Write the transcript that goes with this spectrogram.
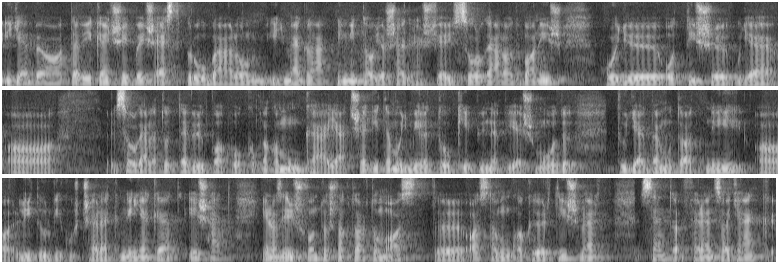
így ebbe a tevékenységbe is ezt próbálom így meglátni, mint ahogy a segrestjei szolgálatban is, hogy ott is ugye a szolgálatot tevő papoknak a munkáját segítem, hogy méltó képünnepélyes mód tudják bemutatni a liturgikus cselekményeket, és hát én azért is fontosnak tartom azt, azt a munkakört is, mert Szent Ferenc atyánk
